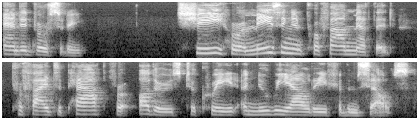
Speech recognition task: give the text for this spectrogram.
and adversity. She, her amazing and profound method, provides a path for others to create a new reality for themselves.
